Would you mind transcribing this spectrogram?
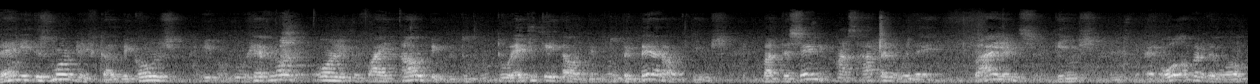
then it is more difficult because we have not only to fight our people, to, to educate our people, to prepare our teams, but the same must happen with the clients' teams uh, all over the world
